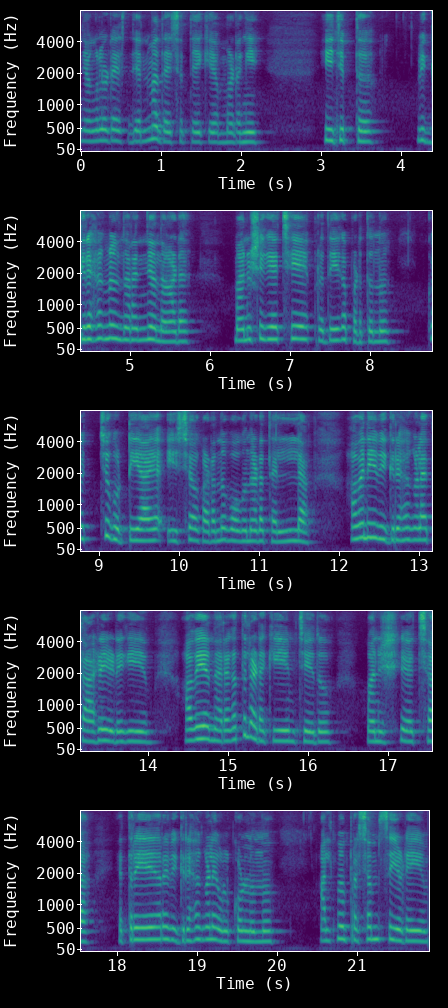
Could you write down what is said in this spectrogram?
ഞങ്ങളുടെ ജന്മദേശത്തേക്ക് മടങ്ങി. ഈജിപ്ത്. വിഗ്രഹങ്ങൾ നിറഞ്ഞ നാട് മനുഷ്യകേച്ഛയെ പ്രതീകപ്പെടുത്തുന്നു. കൊച്ചുകുട്ടിയായ ഈശോ കടന്നു പോകുന്നിടത്തെല്ലാം അവൻ ഈ വിഗ്രഹങ്ങളെ താഴെയിടുകയും അവയെ നരകത്തിലടക്കുകയും ചെയ്തു. മനുഷ്യകേച്ഛ എത്രയേറെ വിഗ്രഹങ്ങളെ ഉൾക്കൊള്ളുന്നു. ആത്മപ്രശംസയുടെയും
